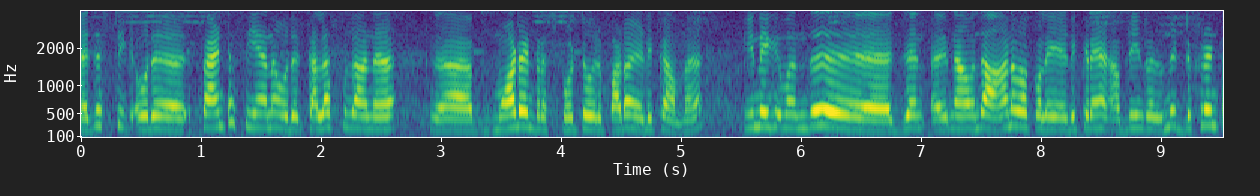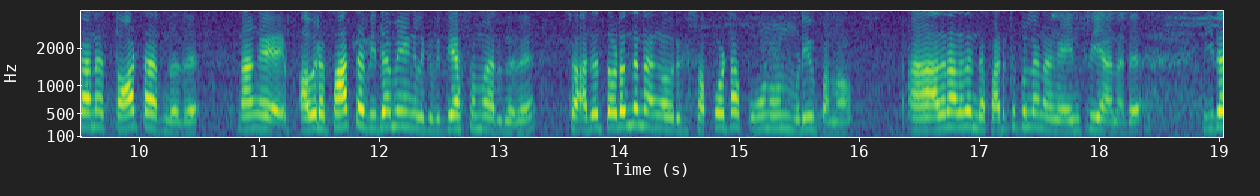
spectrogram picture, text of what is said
மெஜஸ்டிக் ஒரு ஃபேண்டசியான ஒரு கலர்ஃபுல்லான மாடர்ன் ட்ரெஸ் போட்டு ஒரு படம் எடுக்காமல் இன்றைக்கி வந்து ஜென் நான் வந்து ஆணவ கொலையை எடுக்கிறேன் அப்படின்றது வந்து டிஃப்ரெண்ட்டான தாட்டாக இருந்தது. நாங்கள் அவரை பார்த்த விதமே எங்களுக்கு வித்தியாசமாக இருந்தது. ஸோ அதை தொடர்ந்து நாங்கள் அவருக்கு சப்போர்ட்டாக போகணும்னு முடிவு பண்ணோம். அதனால தான் இந்த படத்துக்குள்ளே நாங்கள் என்ட்ரி ஆனது. இதை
